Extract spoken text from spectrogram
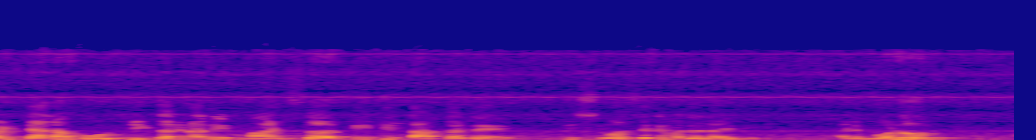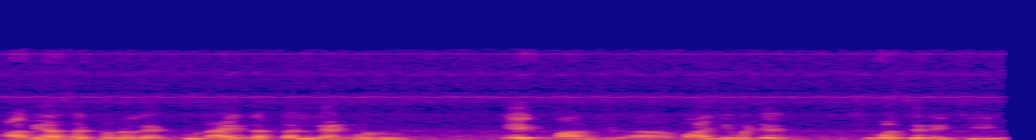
पण त्यांना मोठी करणारी माणसं ती जी ताकद आहे ती शिवसेनेमध्ये राहिली. आणि म्हणून आम्ही असं ठरवलंय पुन्हा एकदा कल्याणमधून एक माजी माझी म्हणजे शिवसेनेची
